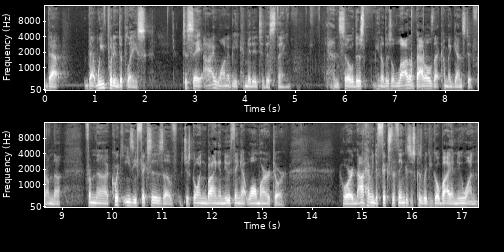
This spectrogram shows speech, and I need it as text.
that that we've put into place to say I want to be committed to this thing. And so there's you know there's a lot of battles that come against it from the from the quick easy fixes of just going buying a new thing at Walmart or or not having to fix the thing just because we can go buy a new one.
